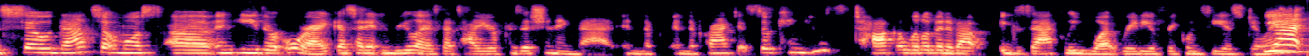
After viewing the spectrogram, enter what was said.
So that's almost uh, an either or. I guess i didn't realize that's how you're positioning that in the in the practice. So can you talk a little bit about exactly what radio frequency is doing yeah.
